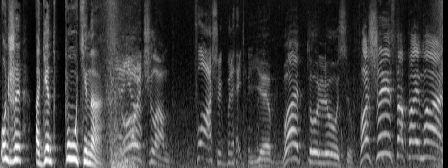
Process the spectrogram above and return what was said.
Он же агент Путина. Фашик, блядь. Ебать ту Люсю! Фашиста поймали!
